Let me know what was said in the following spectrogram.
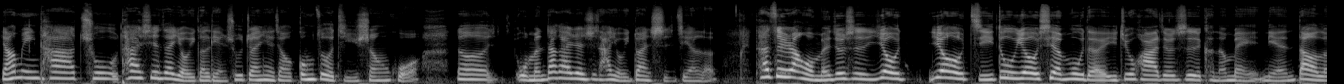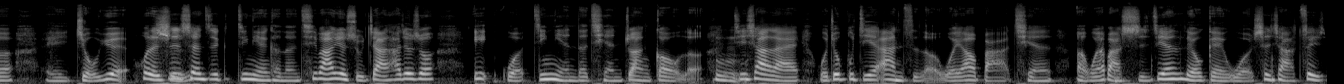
扬铭、嗯、他出他现在有一个脸书专业叫“工作及生活”，那我们大概认识他有一段时间了。他最让我们就是又。又嫉妒又羡慕的一句话，就是可能每年到了诶九月，或者是甚至今年可能七八月暑假，他就说：“咦，我今年的钱赚够了，嗯、接下来我就不接案子了，我要把钱呃，我要把时间留给我剩下最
